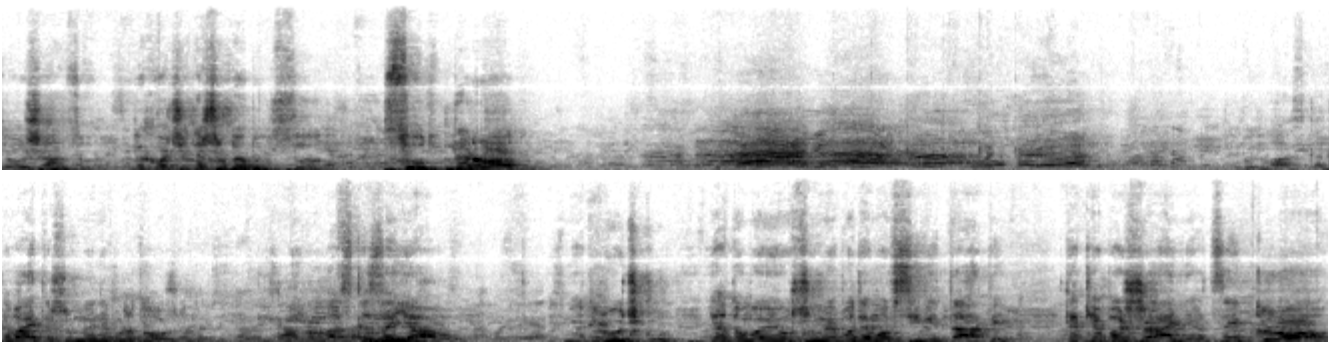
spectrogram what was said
цього шансу. Ви хочете, щоб був суд, суд народу. Будь ласка, давайте, щоб ми не продовжили. Візьміть, будь ласка, заяву, візьміть ручку. Я думаю, що ми будемо всі вітати таке бажання, цей крок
